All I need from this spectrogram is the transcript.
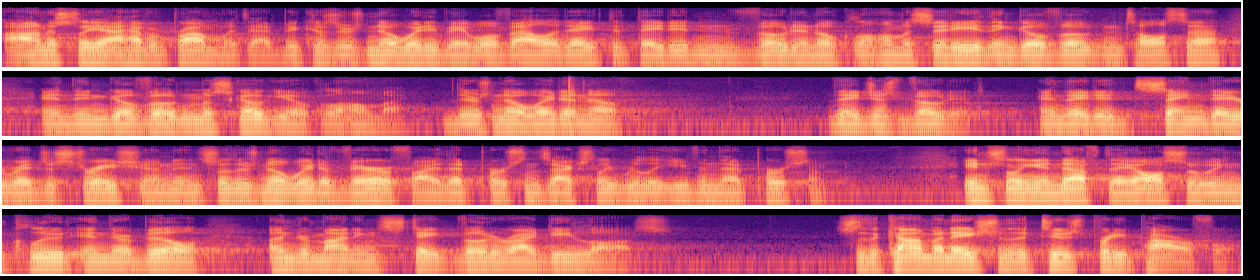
Honestly, I have a problem with that because there's no way to be able to validate that they didn't vote in Oklahoma City, then go vote in Tulsa, and then go vote in Muskogee, Oklahoma. There's no way to know. They just voted, and they did same day registration, and so there's no way to verify that person's actually really even that person. Interestingly enough, they also include in their bill undermining state voter ID laws. So the combination of the two is pretty powerful.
